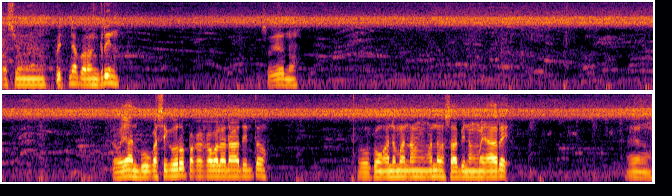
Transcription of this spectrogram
Tapos yung puwit niya parang green. So yan no. So yan, bukas siguro pakakawala natin to. O kung ano man ang ano sabi ng may-ari. Ayan.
